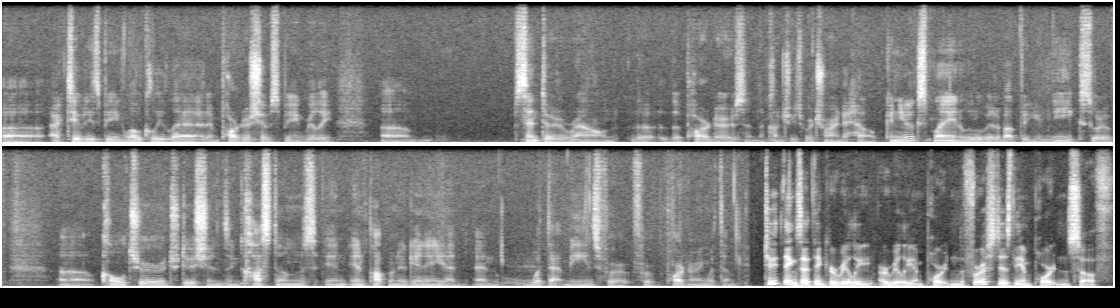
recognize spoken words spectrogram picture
uh, activities being locally led and partnerships being really um, centered around the, the partners and the countries we're trying to help. Can you explain a little bit about the unique sort of uh, culture and traditions and customs in, in Papua New Guinea and, and what that means for, for partnering with them? Two things I think are really, are really important. The first is the importance of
